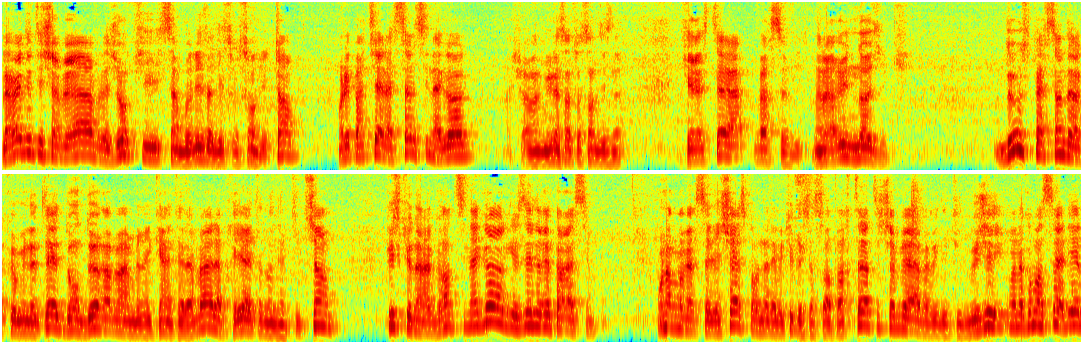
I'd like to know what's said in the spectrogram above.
La veille de Tisha le jour qui symbolise la destruction du temple, on est parti à la seule synagogue, en 1979, qui restait à Varsovie, dans la rue Nozick. 12 personnes de la communauté, dont deux rabbins américains étaient là-bas, la prière était dans une petite chambre, puisque dans la grande synagogue, ils faisaient des réparations. On a renversé les chaises, comme on a l'habitude de s'asseoir par terre, Tisha B'Av avec des petites bougies. On a commencé à lire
